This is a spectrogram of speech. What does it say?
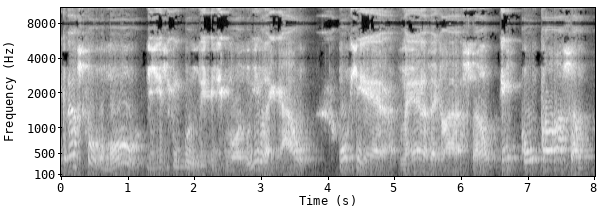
transformou, isso inclusive de modo ilegal, o que era mera declaração em comprovação.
